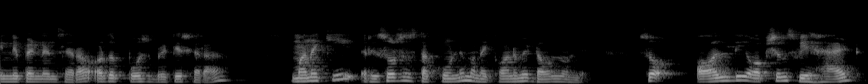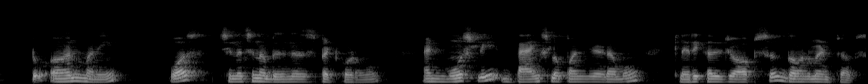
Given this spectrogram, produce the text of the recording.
independence era or the post British era మనకి రిసోర్సెస్ తక్కువ ఉండే మన ఎకానమీ డౌన్ ఉండే. So all the options we had to earn money was చిన్న చిన్న బిజినెసెస్ పెట్టుకోవడము అండ్ మోస్ట్లీ బ్యాంక్స్లో పనిచేయడము clerical jobs government jobs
